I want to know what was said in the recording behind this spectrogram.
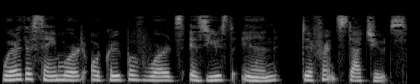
Where the same word or group of words is used in different statutes,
